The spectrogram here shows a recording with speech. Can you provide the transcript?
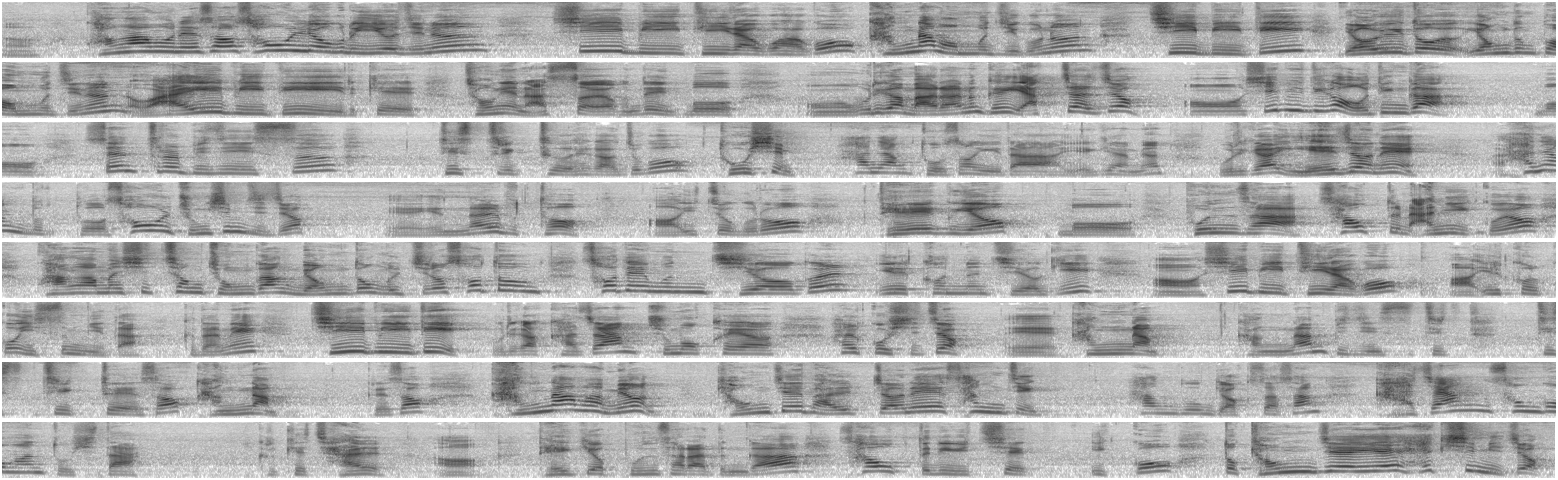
어, 광화문에서 서울역으로 이어지는 CBD라고 하고 강남 업무지구는 GBD, 여의도 영등포 업무지는 YBD 이렇게 정해놨어요. 근데 뭐 어, 우리가 말하는 그 약자죠. 어, CBD가 어딘가? 뭐 센트럴 비즈니스 District 해가지고 도심 한양 도성이다 얘기하면 우리가 예전에 한양도 서울 중심지죠. 예, 옛날부터 어, 이쪽으로 대기업, 뭐 본사, 사옥들 많이 있고요. 광화문, 시청, 종각, 명동, 을지로, 서동, 서대문 지역을 일컫는 지역이 어, CBD라고 어, 일컫고 있습니다. 그다음에 GBD 우리가 가장 주목해야 할 곳이죠. 예, 강남, 강남 Business Di, District에서 강남. 그래서 강남하면 경제 발전의 상징, 한국 역사상 가장 성공한 도시다. 그렇게 잘 어, 대기업 본사라든가 사옥들이 위치해 있고 또 경제의 핵심이죠.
